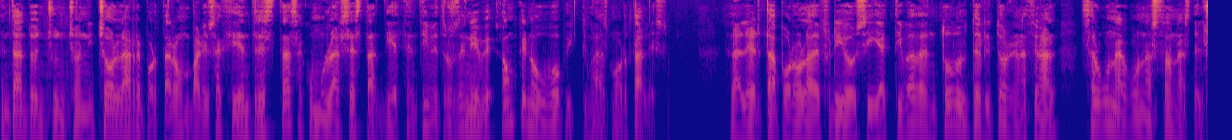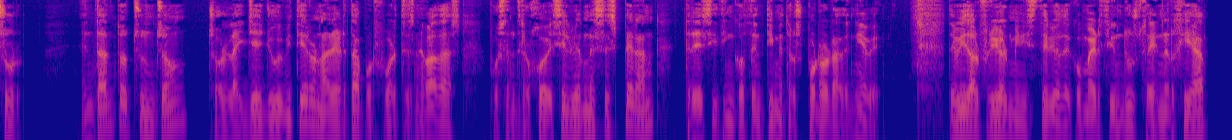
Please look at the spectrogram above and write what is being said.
En tanto, en Chunchon y Chola reportaron varios accidentes tras acumularse hasta 10 centímetros de nieve, aunque no hubo víctimas mortales. La alerta por ola de frío sigue activada en todo el territorio nacional, salvo en algunas zonas del sur. En tanto, Chunchon, Chola y Jeju emitieron alerta por fuertes nevadas, pues entre el jueves y el viernes esperan 3 y 5 centímetros por hora de nieve. Debido al frío, el Ministerio de Comercio, Industria y Energía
